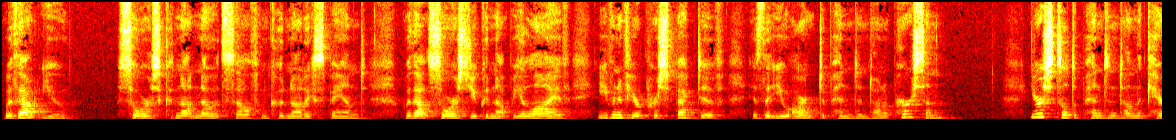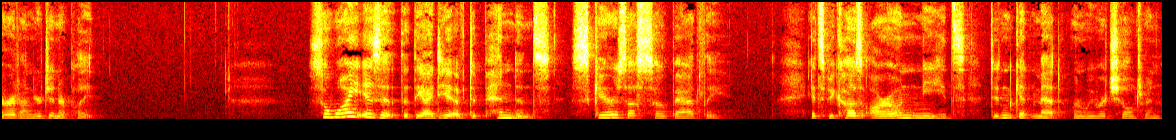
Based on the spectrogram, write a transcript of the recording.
Without you, Source could not know itself and could not expand. Without Source, you could not be alive, even if your perspective is that you aren't dependent on a person. You're still dependent on the carrot on your dinner plate. So, why is it that the idea of dependence scares us so badly? It's because our own needs didn't get met when we were children.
